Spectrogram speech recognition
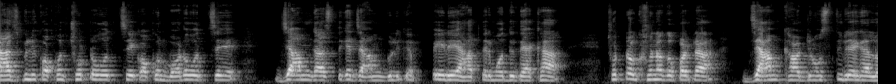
গাছগুলি কখন ছোট হচ্ছে, কখন বড় হচ্ছে জাম গাছ থেকে জামগুলিকে পেরে হাতের মধ্যে দেখা। ছোট্ট সোনা গোপালটা জাম খাওয়ার জন্য অস্থির হয়ে গেল।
